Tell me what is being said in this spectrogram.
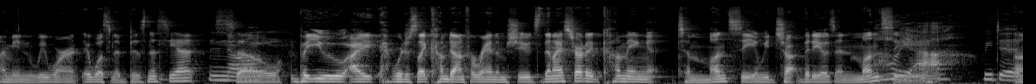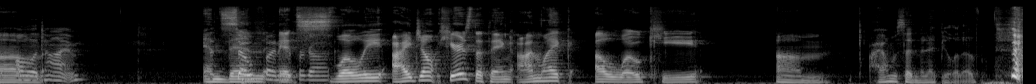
I mean, we weren't, it wasn't a business yet. No. So, but you, I were just like come down for random shoots. Then I started coming to Muncie and we'd shot videos in Muncie. Oh, yeah. We did all the time. And That's so then funny, it forgot. slowly, I don't, here's the thing I'm like a low key, um, I almost said manipulative.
